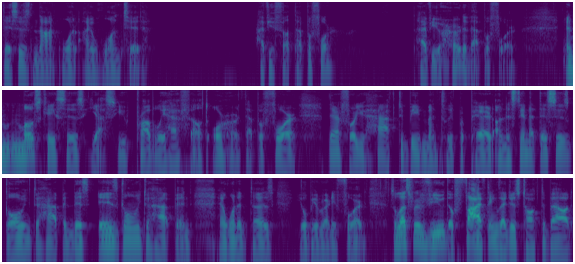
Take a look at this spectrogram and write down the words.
This is not what I wanted." Have you felt that before? Have you heard of that before? In most cases, yes, you probably have felt or heard that before. Therefore, you have to be mentally prepared. Understand that this is going to happen. This is going to happen. And when it does, you'll be ready for it. So let's review the five things I just talked about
